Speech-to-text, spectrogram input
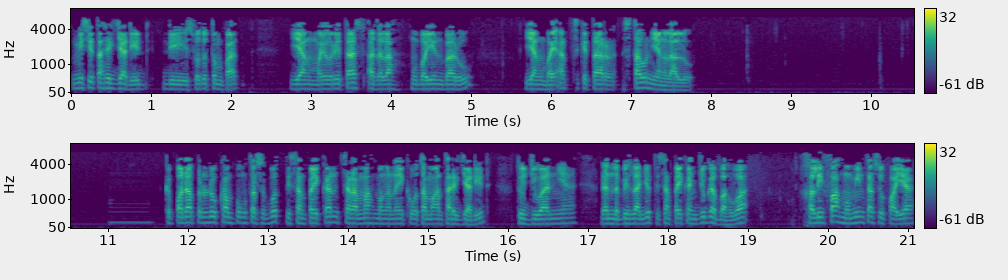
misi tahrik jadid di suatu tempat yang mayoritas adalah mubayin baru yang bayat sekitar setahun yang lalu. Kepada penduduk kampung tersebut disampaikan ceramah mengenai keutamaan tarik jadid, tujuannya, dan lebih lanjut disampaikan juga bahwa Khalifah meminta supaya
